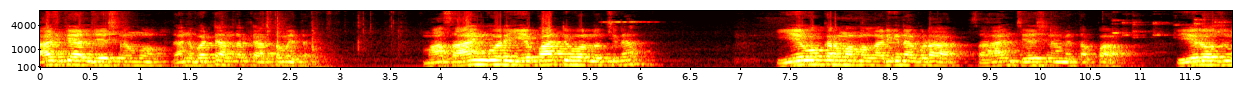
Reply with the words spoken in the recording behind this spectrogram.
రాజకీయాలు చేసినామో దాన్ని బట్టి అందరికీ అర్థమవుతుంది మా సాయం కోరి ఏ పార్టీ వాళ్ళు వచ్చినా ఏ ఒక్కరు మమ్మల్ని అడిగినా కూడా సహాయం చేసినామే తప్ప ఏ రోజు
